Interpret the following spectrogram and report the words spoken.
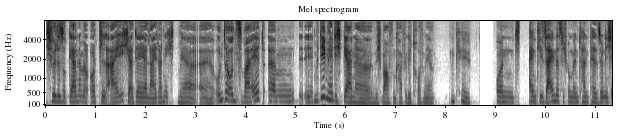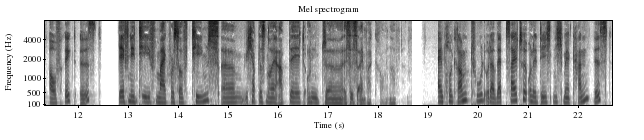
Ich würde so gerne mit Ottel Eicher, der ja leider nicht mehr äh, unter uns weilt, ähm, äh, mit dem hätte ich gerne mich mal auf einen Kaffee getroffen, ja. Okay. Und ein Design, das mich momentan persönlich aufregt, ist. Definitiv Microsoft Teams. Ähm, ich habe das neue Update und äh, es ist einfach grauenhaft. Ein Programm, Tool oder Webseite, ohne die ich nicht mehr kann, ist.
